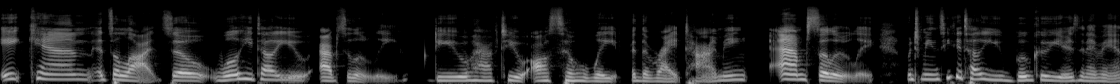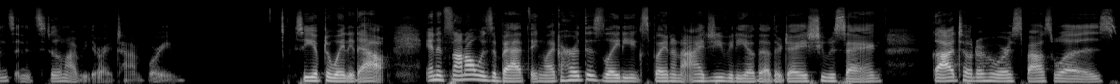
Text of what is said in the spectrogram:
it can, it's a lot. So, will he tell you? Absolutely. Do you have to also wait for the right timing? Absolutely. Which means he could tell you buku years in advance and it still not be the right time for you. So you have to wait it out. And it's not always a bad thing. Like I heard this lady explain on an IG video the other day. She was saying God told her who her spouse was.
